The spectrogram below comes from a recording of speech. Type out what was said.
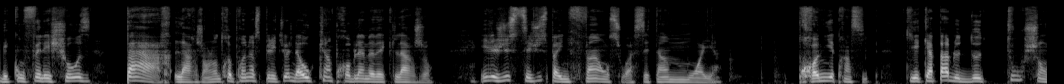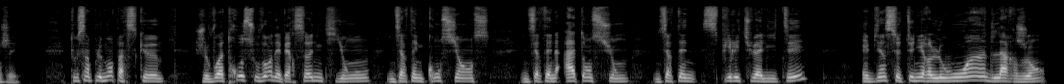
mais qu'on fait les choses par l'argent. L'entrepreneur spirituel n'a aucun problème avec l'argent. Il est juste, c'est juste pas une fin en soi, c'est un moyen. Premier principe, qui est capable de tout changer. Tout simplement parce que je vois trop souvent des personnes qui ont une certaine conscience, une certaine attention, une certaine spiritualité, eh bien se tenir loin de l'argent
